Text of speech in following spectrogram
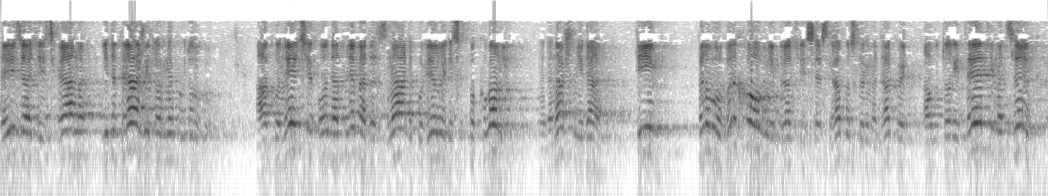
da izađe iz hrama i da traži tog nekog drugog. A ako neće, onda treba da zna, da povjeruje, da se pokloni na današnji dan tim prvo vrhovnim, braći i sestri, apostolima, dakle, autoritetima crkve.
